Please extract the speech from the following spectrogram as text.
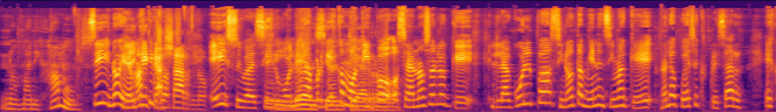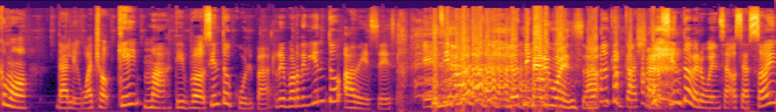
nos manejamos. Sí, no, y, y hay además que tipo, callarlo. Eso iba a decir, boluda, porque es como entierro. tipo, o sea, no solo que la culpa, sino también encima que no la puedes expresar. Es como, dale, guacho, ¿qué más? Tipo, siento culpa, remordimiento a veces. Encima, lo tengo, Vergüenza. lo tengo que callar, siento vergüenza. O sea, soy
